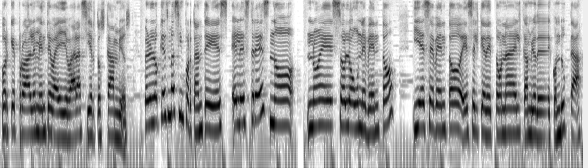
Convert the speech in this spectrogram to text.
porque probablemente va a llevar a ciertos cambios. Pero lo que es más importante es el estrés no, no es solo un evento y ese evento es el que detona el cambio de conducta.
